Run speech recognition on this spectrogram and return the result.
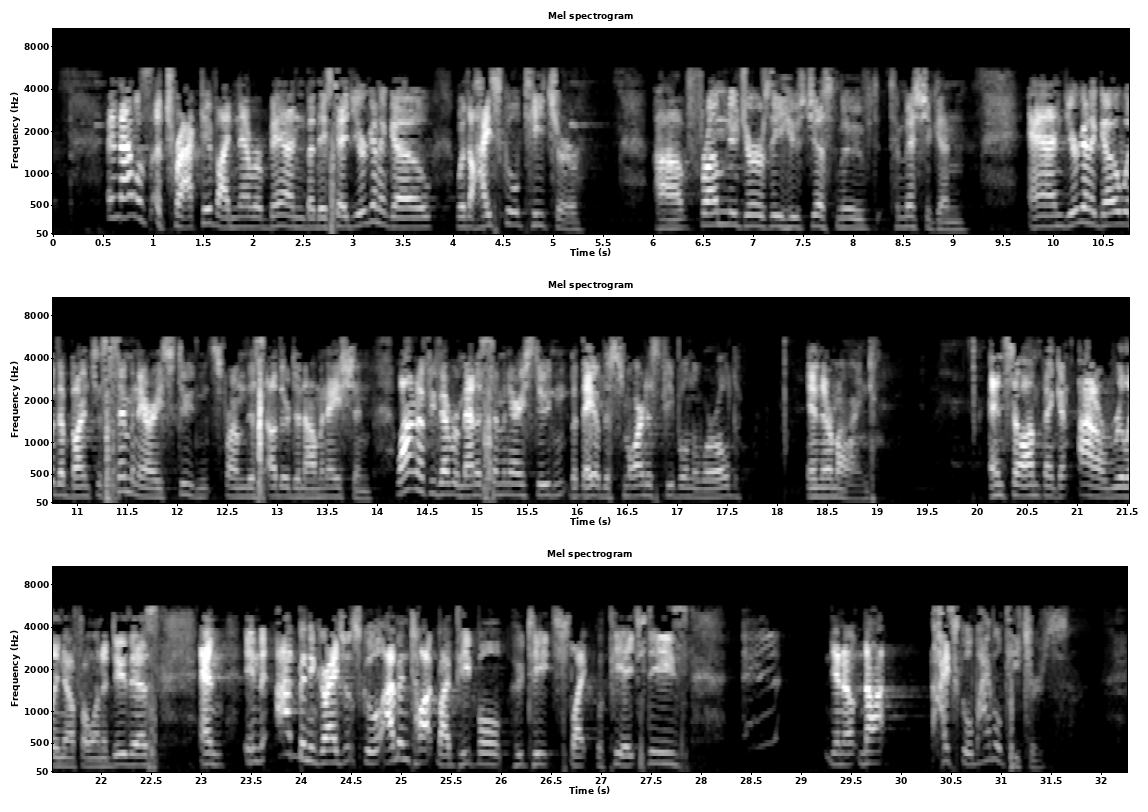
And that was attractive. I'd never been, but they said, You're going to go with a high school teacher uh, from New Jersey who's just moved to Michigan. And you're going to go with a bunch of seminary students from this other denomination. Well, I don't know if you've ever met a seminary student, but they are the smartest people in the world in their mind. And so I'm thinking, I don't really know if I want to do this. And in, I've been in graduate school. I've been taught by people who teach like with PhDs, you know, not high school Bible teachers.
